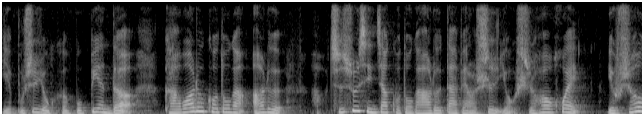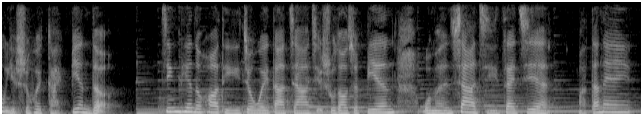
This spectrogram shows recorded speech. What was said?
也不是永恒不变的。ka walu kodoga aru，好，持续性加 kodoga aru，代表是有时候会有时候也是会改变的。今天的话题就为大家解说到这边，我们下集再见，马达呢？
